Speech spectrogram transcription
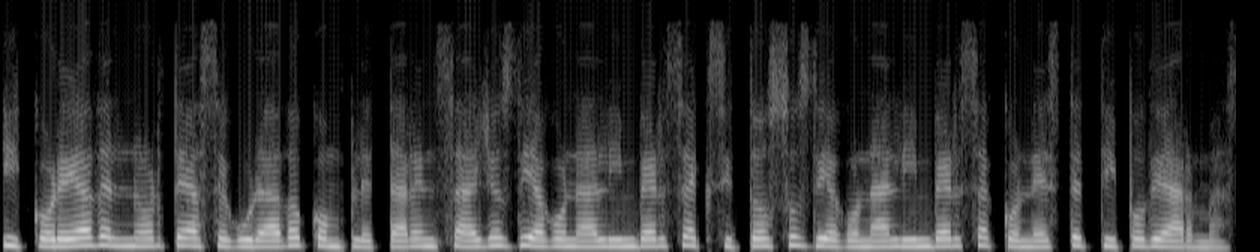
y Corea del Norte ha asegurado completar ensayos diagonal inversa exitosos diagonal inversa con este tipo de armas.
